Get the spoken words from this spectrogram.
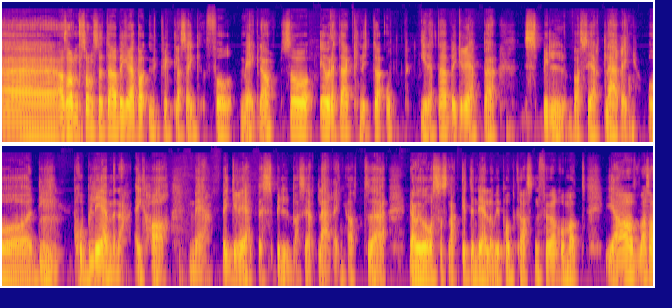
Uh, altså, Sånn som dette begrepet har utvikla seg for meg, da, så er jo dette knytta opp i dette begrepet spillbasert læring og de Mm. problemene jeg har med begrepet spillbasert læring. At uh, Det har vi jo også snakket en del om i podkasten før, om at ja, altså,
